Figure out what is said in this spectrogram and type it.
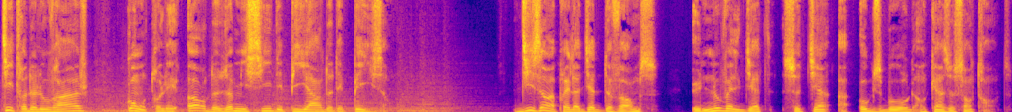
Titre de l'ouvrage contre les hordes homicides et pillardes des paysans. Dix ans après la diète de Worms, une nouvelle diète se tient à Augsbourg en 1530.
